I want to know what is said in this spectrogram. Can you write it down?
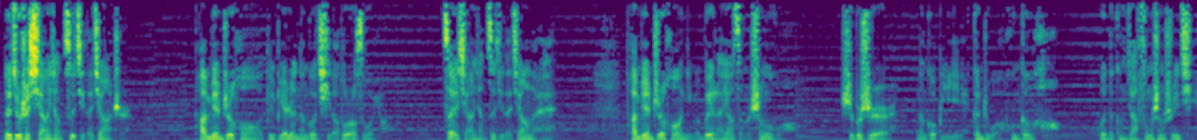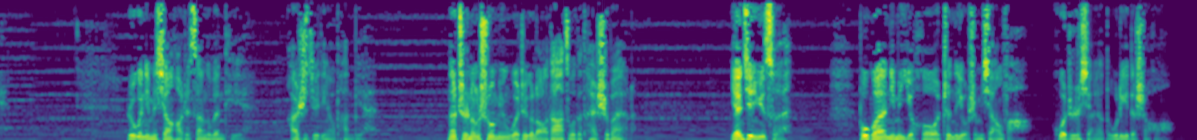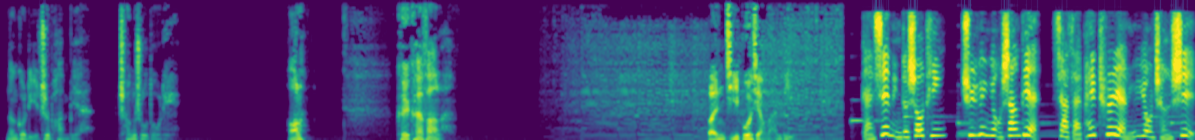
那就是想想自己的价值，叛变之后对别人能够起到多少作用，再想想自己的将来，叛变之后你们未来要怎么生活，是不是能够比跟着我混更好，混得更加风生水起？如果你们想好这三个问题，还是决定要叛变，那只能说明我这个老大做的太失败了。言尽于此，不管你们以后真的有什么想法，或者是想要独立的时候，能够理智叛变，成熟独立。好了，可以开饭了。本集播讲完毕，感谢您的收听。去应用商店下载 Patreon 运用程式，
